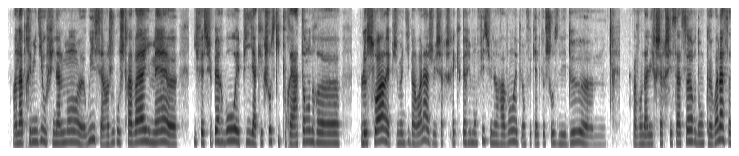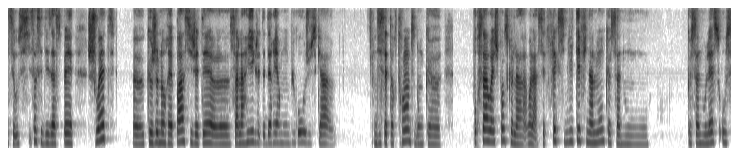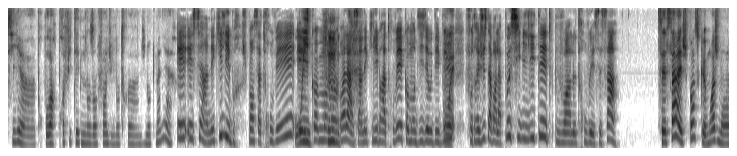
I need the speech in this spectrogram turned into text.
un après-midi où finalement euh, oui c'est un jour où je travaille mais euh, il fait super beau et puis il y a quelque chose qui pourrait attendre le soir et puis je me dis ben voilà je vais chercher récupérer mon fils une heure avant et puis on fait quelque chose les deux avant d'aller chercher sa sœur. Donc voilà ça c'est aussi ça c'est des aspects chouettes que je n'aurais pas si j'étais salarié que j'étais derrière mon bureau jusqu'à 17h30 donc pour ça, ouais, je pense que la, voilà, cette flexibilité finalement que ça nous, que ça nous laisse aussi euh, pour pouvoir profiter de nos enfants d'une autre, euh, d'une autre manière. Et, et c'est un équilibre, je pense, à trouver. Oui. Et comme voilà, c'est un équilibre à trouver. Et comme on disait au début, il faudrait juste avoir la possibilité de pouvoir le trouver, c'est ça? C'est ça, et je pense que moi, je m'en,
